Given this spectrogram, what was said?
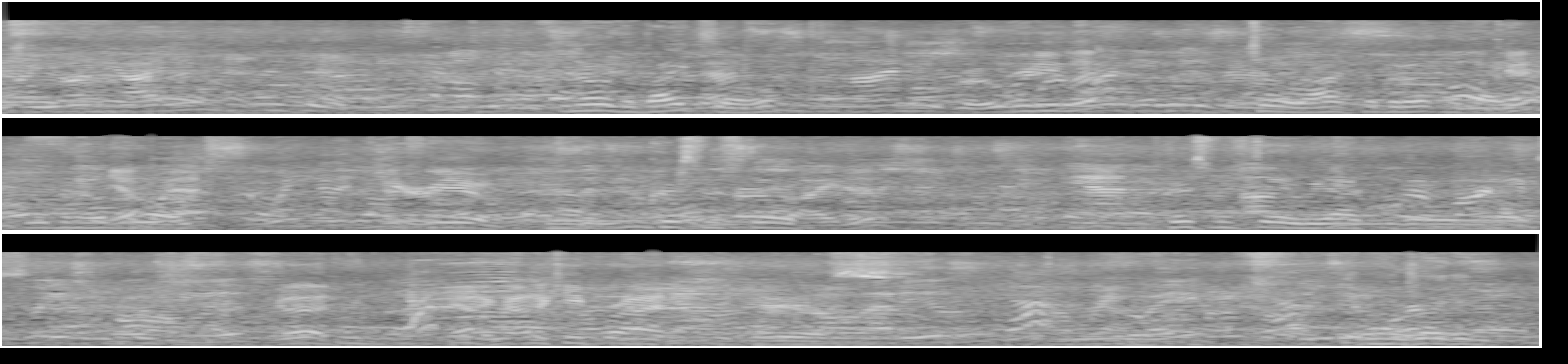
Are you on the island? You know the bike, though. Where do you live? Till I have it out the bike. Okay. We've been out the Yep. bike. Good for you. Yeah, Christmas Day. And Christmas Day, um, we actually go on the bikes. Good. Yeah, gotta keep riding. that is from Ringway. I was like,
